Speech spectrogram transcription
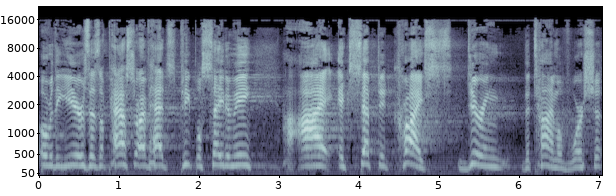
Over the years, as a pastor, I've had people say to me, I accepted Christ during the time of worship.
